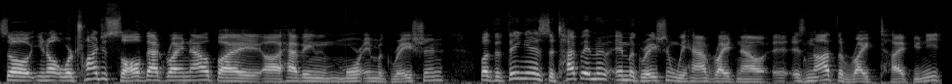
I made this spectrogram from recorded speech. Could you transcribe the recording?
So, you know, we're trying to solve that right now by uh, having more immigration. But the thing is, the type of immigration we have right now is not the right type. You need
